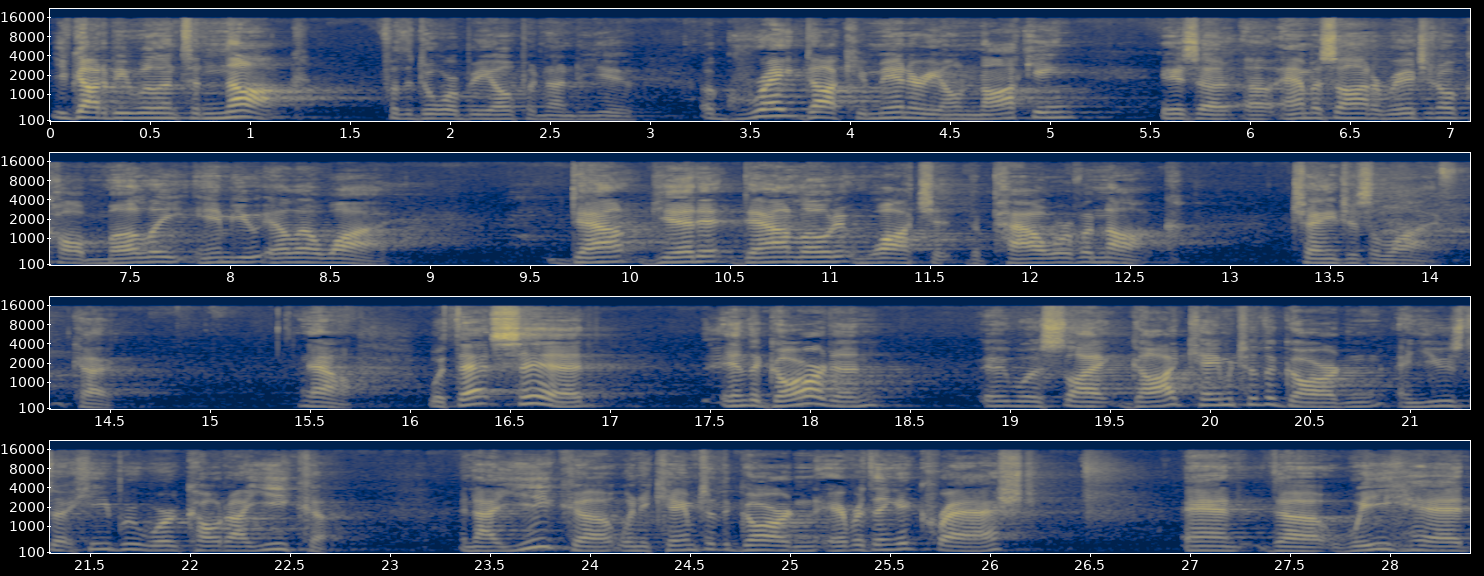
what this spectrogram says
You've got to be willing to knock for the door to be opened unto you. A great documentary on knocking is an Amazon original called Mully, M U L L Y. Down, get it, download it, watch it. The power of a knock changes a life. Okay. Now, with that said, in the garden, it was like God came into the garden and used a Hebrew word called ayeka. And Ayeka, when he came to the garden, everything had crashed, and the, we had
